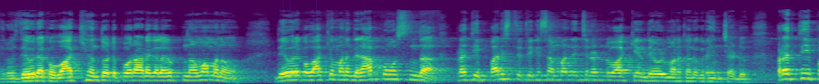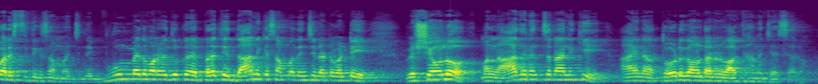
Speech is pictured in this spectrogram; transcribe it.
ఈరోజు దేవుని యొక్క వాక్యంతో పోరాడగలుగుతున్నామా మనం? దేవుని యొక్క వాక్యం మన జ్ఞాపకం వస్తుందా? ప్రతి పరిస్థితికి సంబంధించినటువంటి వాక్యం దేవుడు మనకు అనుగ్రహించాడు. ప్రతి పరిస్థితికి సంబంధించింది. భూమి మీద మనం ఎదుర్కొనే ప్రతి దానికి సంబంధించినటువంటి విషయంలో మనల్ని ఆదరించడానికి ఆయన తోడుగా ఉంటారని వాగ్దానం చేశారు.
